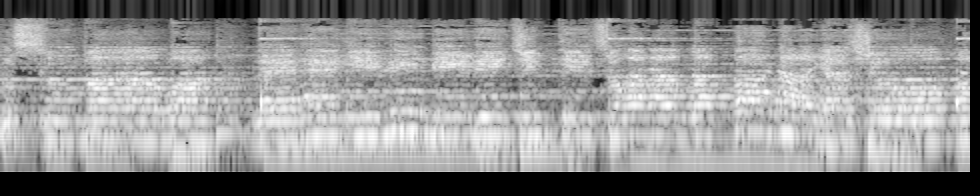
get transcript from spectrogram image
Kusumawa Lehi Nili Chitti Sohara Mapanaya Shoha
